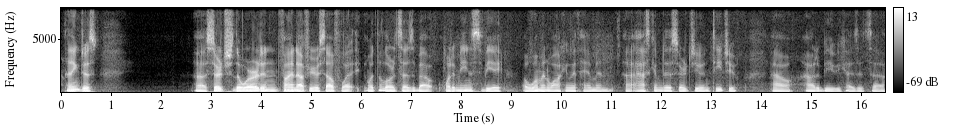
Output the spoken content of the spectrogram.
I think just uh, search the word and find out for yourself what what the Lord says about what it means to be a, a woman walking with Him, and uh, ask Him to search you and teach you how how to be, because it's uh,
